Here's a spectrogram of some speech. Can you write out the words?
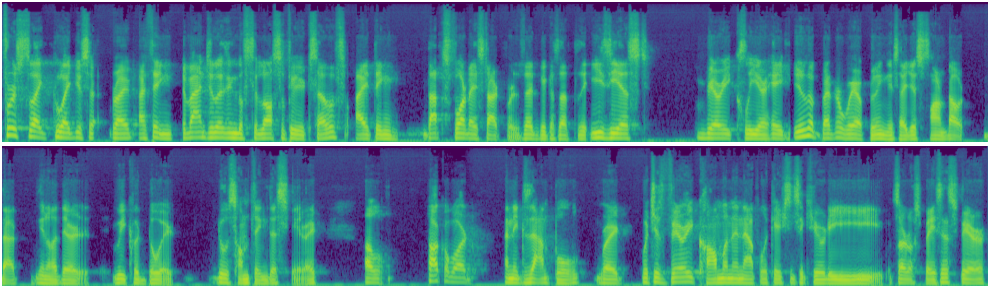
first, like like you said, right? I think evangelizing the philosophy itself. I think that's what I start with, right? Because that's the easiest, very clear. Hey, here's a better way of doing this. I just found out that you know there we could do it, do something this way, right? I'll talk about an example, right, which is very common in application security sort of spaces where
